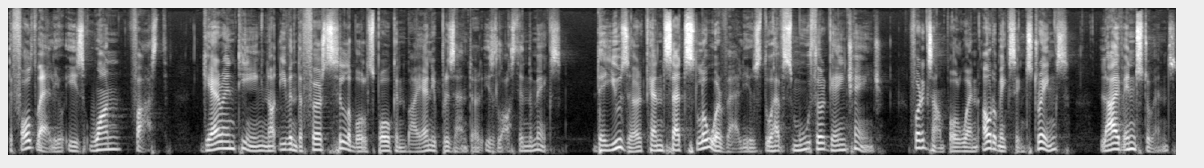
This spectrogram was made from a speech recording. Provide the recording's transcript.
The default value is 1 fast, guaranteeing not even the first syllable spoken by any presenter is lost in the mix. The user can set slower values to have smoother gain change. For example, when automixing strings, live instruments,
